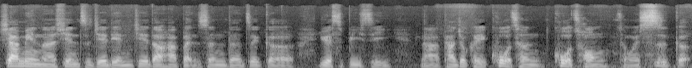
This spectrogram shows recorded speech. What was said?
下面呢线直接连接到它本身的这个 USB C，那它就可以扩充扩充成为四个，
